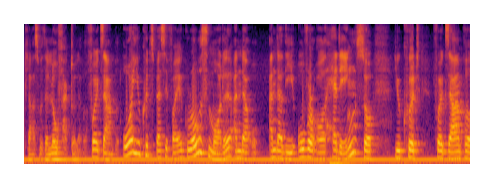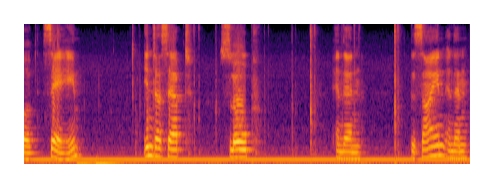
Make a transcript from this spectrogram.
class with a low factor level, for example. Or you could specify a growth model under, under the overall heading. So you could, for example, say intercept, slope, and then the sign, and then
